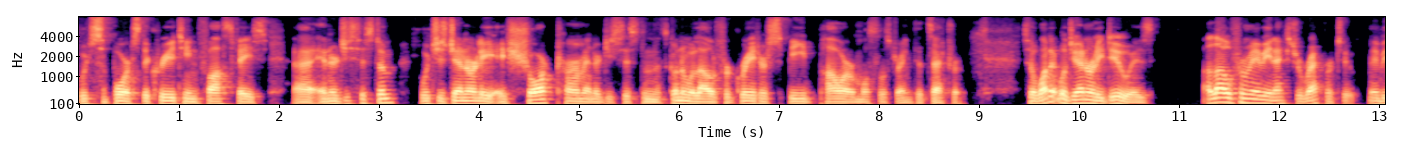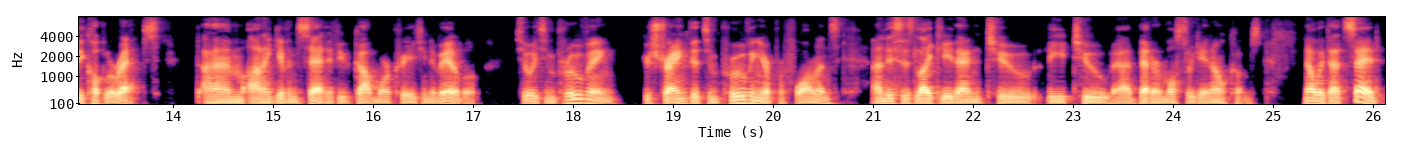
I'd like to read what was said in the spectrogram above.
which supports the creatine phosphate uh, energy system, which is generally a short term energy system that's going to allow for greater speed, power, muscle strength, etc. So, what it will generally do is allow for maybe an extra rep or two, maybe a couple of reps um, on a given set if you've got more creatine available. So, it's improving your strength, it's improving your performance, and this is likely then to lead to uh, better muscle gain outcomes. Now, with that said,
